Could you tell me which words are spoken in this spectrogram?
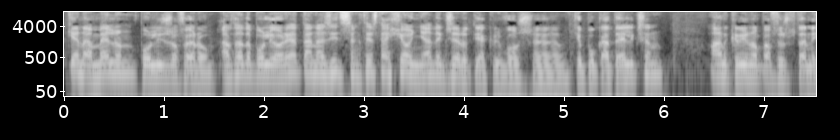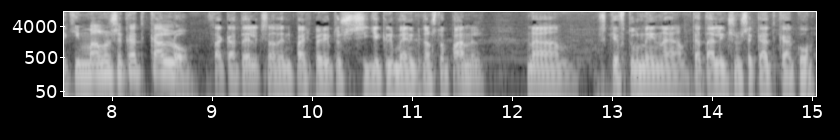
και ένα μέλλον πολύ ζωφερό. Αυτά τα πολύ ωραία τα αναζήτησαν χθες τα χιόνια. Δεν ξέρω τι ακριβώς και πού κατέληξαν. Αν κρίνω από αυτούς που ήταν εκεί, μάλλον σε κάτι καλό θα κατέληξαν. Δεν υπάρχει περίπτωση οι συγκεκριμένοι που ήταν στο πάνελ να σκεφτούν ή να καταλήξουν σε κάτι κακό.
